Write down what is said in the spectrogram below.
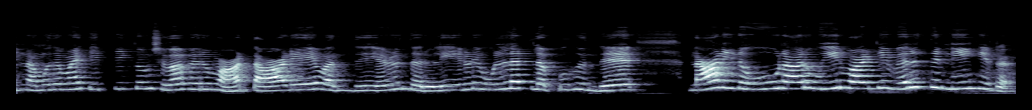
இன் அமுதமாய் தித்திக்கும் சிவபெருமான் தானே வந்து எழுந்தருளி என்னுடைய உள்ளத்துல புகுந்து நான் இந்த ஊனாறு உயிர் வாழ்க்கையை வெறுத்து நீங்கிடுறேன்.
